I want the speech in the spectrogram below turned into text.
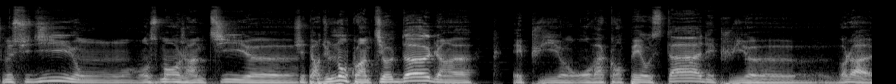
je me suis dit, on, on se mange un petit, euh, j'ai perdu le nom quoi, un petit hot dog, hein, et puis on va camper au stade, et puis euh, voilà.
